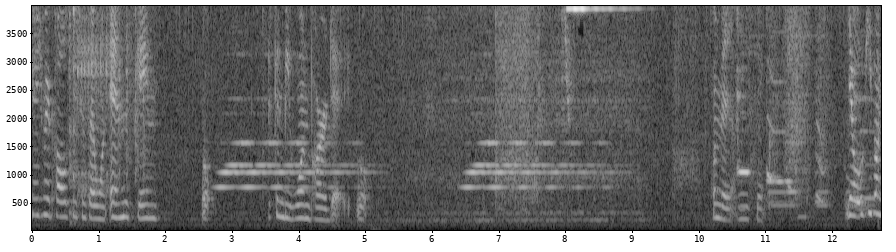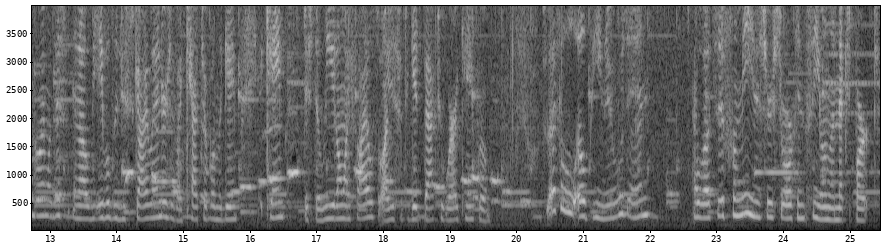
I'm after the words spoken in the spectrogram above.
Change my policy since I want to end this game. Well, it's gonna be one part a day. Well, one minute. Let me think. Yeah, we'll keep on going like this, and I'll be able to do Skylanders if I catch up on the game. It came, just delete all my files, so I just have to get back to where I came from. So that's a little LP news, and well, that's it for me, Mr. Stork, Can see you on the next part.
